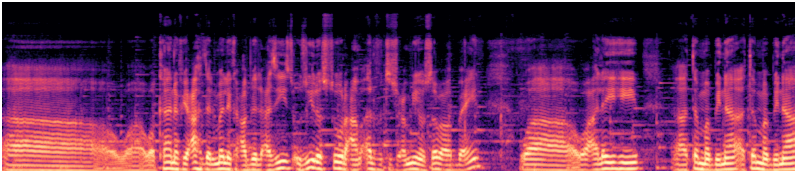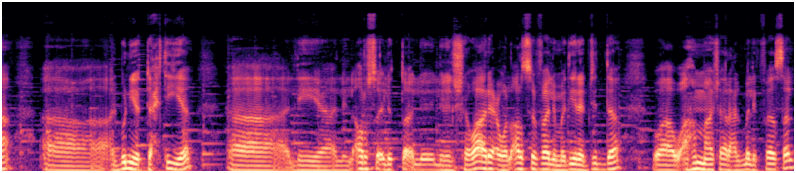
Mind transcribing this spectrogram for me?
آه، وكان في عهد الملك عبد العزيز أزيل السور عام 1947 وعليه آه، تم بناء تم بناء البنية التحتية. للأرص للشوارع والأرصفة لمدينة جدة وأهمها شارع الملك فيصل.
